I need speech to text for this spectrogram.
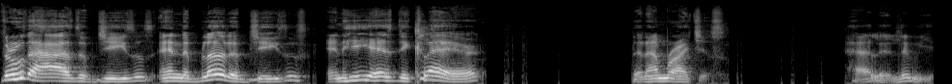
through the eyes of Jesus and the blood of Jesus, and he has declared that I'm righteous. Hallelujah.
